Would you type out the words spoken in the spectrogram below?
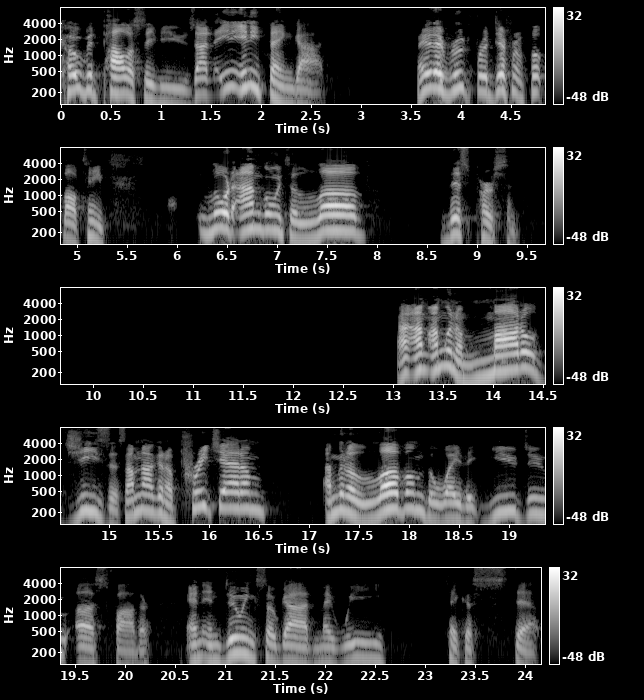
COVID policy views. Anything, God. Maybe they root for a different football team. Lord, I'm going to love this person. I'm, I'm going to model Jesus. I'm not going to preach at them. I'm going to love them the way that you do us, Father. And in doing so, God, may we take a step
